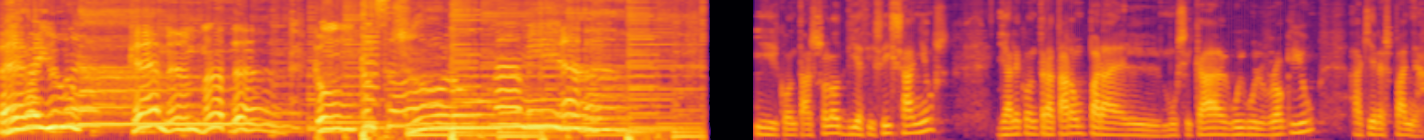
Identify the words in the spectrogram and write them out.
Pero hay una que me mata con tan solo una mirada. Y con tan solo 16 años ya le contrataron para el musical We Will Rock You aquí en España.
